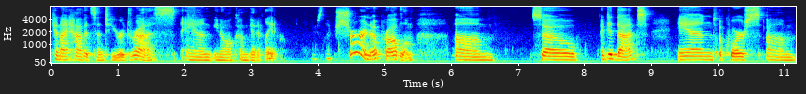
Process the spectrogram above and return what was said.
Can I have it sent to your address? And you know, I'll come get it later." Was like, "Sure, no problem." Um, so I did that, and of course, um,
